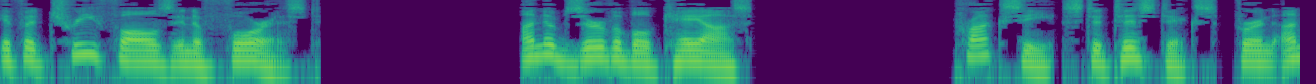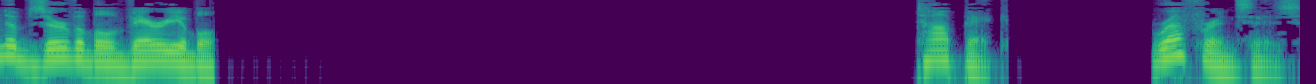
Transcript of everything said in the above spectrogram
If a tree falls in a forest Unobservable chaos Proxy statistics, for an unobservable variable. References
